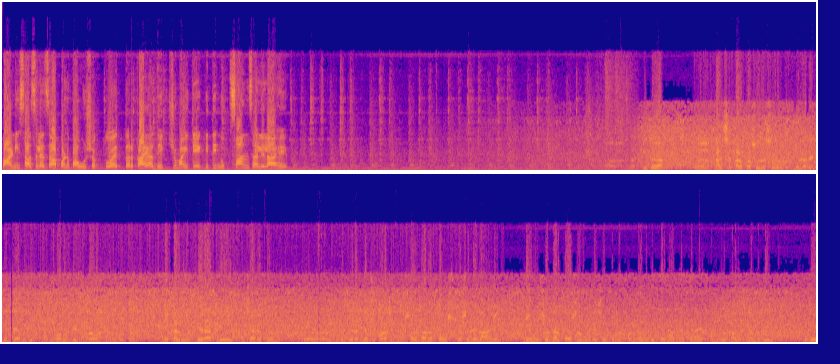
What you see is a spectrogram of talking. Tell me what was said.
पाणी साचल्याचं आपण पाहू शकतोय. तर काय अधिकची माहिती आहे? किती नुकसान झालेलं आहे? नक्कीच काल सकाळपासूनच बुलढाणा जिल्ह्यामधील खामगावमध्ये ढगाळ वातावरण होतं. आणि काल मध्यरात्री अचानक अ, मध्यरात्रीच्या सुमारास मुसळधार पाऊस कोसळलेला आहे. आणि या मुसळधार पावसामध्ये संपूर्ण खामगावमध्ये थैमान घातलेला आहे. खामगाव तालुक्यामधील जे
